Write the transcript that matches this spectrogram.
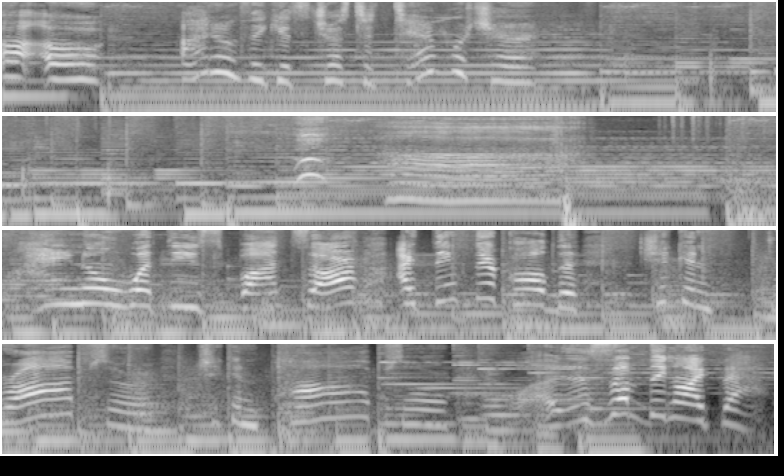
Uh oh. I don't think it's just a temperature. I know what these spots are. I think they're called the chicken drops or chicken pops or uh, something like that.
